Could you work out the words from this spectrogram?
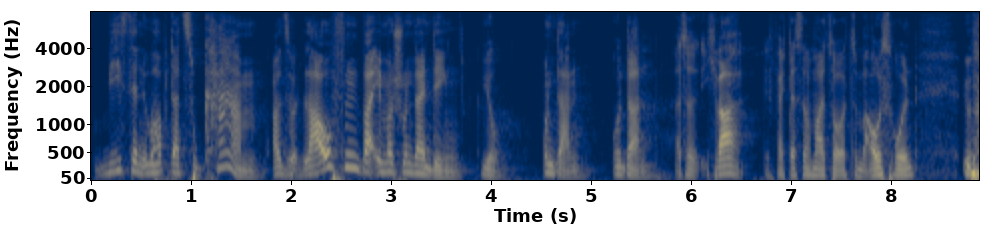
wie es denn überhaupt dazu kam? Also Laufen war immer schon dein Ding. Jo. Und dann? Und dann. Also ich war, vielleicht das nochmal so, zum Ausholen, über,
